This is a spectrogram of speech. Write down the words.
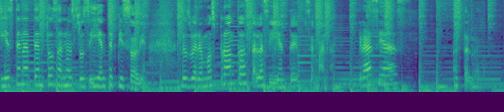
y estén atentos a nuestro siguiente episodio. Los veremos pronto hasta la siguiente semana. Gracias. Hasta luego.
